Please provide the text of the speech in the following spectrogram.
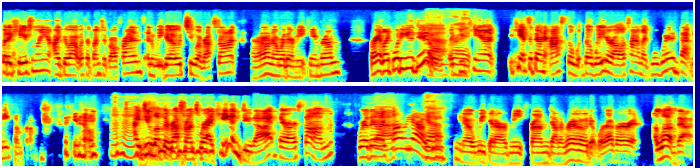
But Mm-hmm. occasionally I go out with a bunch of girlfriends and we go to a restaurant and I don't know where their meat came from. Right? Like, what do you do? Yeah, like, right. you can't. You can't sit there and ask the, the waiter all the time, like, well, where did that meat come from? you know, Mhm. I do love the restaurants where I can do that. There are some where they're like, oh yeah, Yeah. we, you know, we get our meat from down the road or wherever. And I love that.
